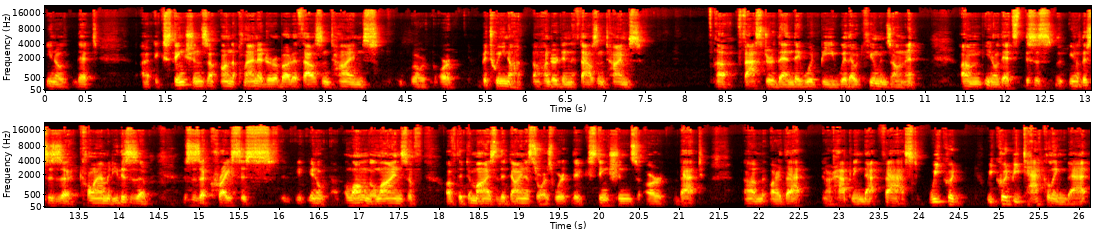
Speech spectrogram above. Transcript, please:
you know that uh, extinctions on the planet are about a thousand times, or, or between a, a hundred and a thousand times uh, faster than they would be without humans on it um, you know that's this is you know this is a calamity. This is a this is a crisis. You know along the lines of of the demise of the dinosaurs, where the extinctions are that um, are that are happening that fast. We could we could be tackling that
